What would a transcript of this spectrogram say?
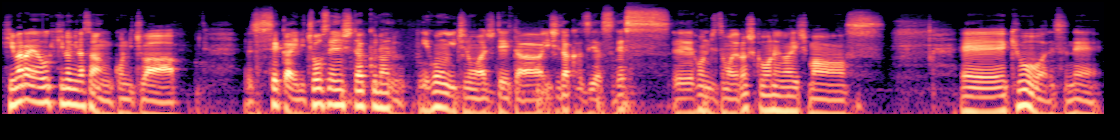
ヒマラヤお聞きの皆さん、こんにちは。世界に挑戦したくなる日本一のアジテーター、石田和康です。えー、本日もよろしくお願いします。えー、今日はですね、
